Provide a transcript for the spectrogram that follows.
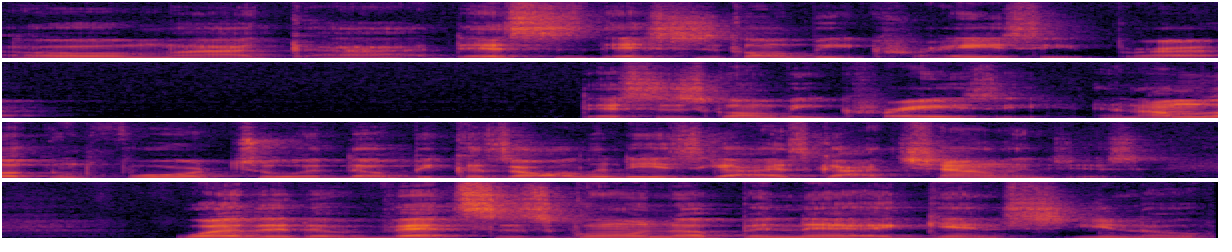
Oh my god. This is this is gonna be crazy, bruh. This is gonna be crazy. And I'm looking forward to it though, because all of these guys got challenges. Whether the vets is going up in there against, you know,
